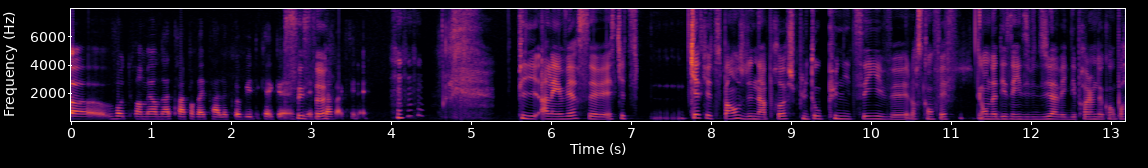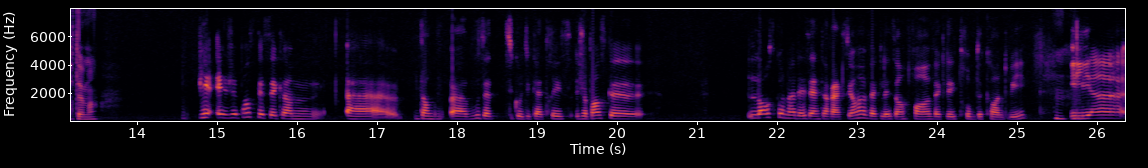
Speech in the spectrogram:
euh, votre grand-mère n'attraperait pas le COVID quelqu'un qui n'est pas vacciné. Puis à l'inverse, est-ce que tu qu'est-ce que tu penses d'une approche plutôt punitive euh, lorsqu'on fait on a des individus avec des problèmes de comportement? Bien, et je pense que c'est comme euh, donc vous êtes psychoéducatrice. Je pense que lorsqu'on a des interactions avec les enfants avec les troubles de conduite, mm-hmm. il y a,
